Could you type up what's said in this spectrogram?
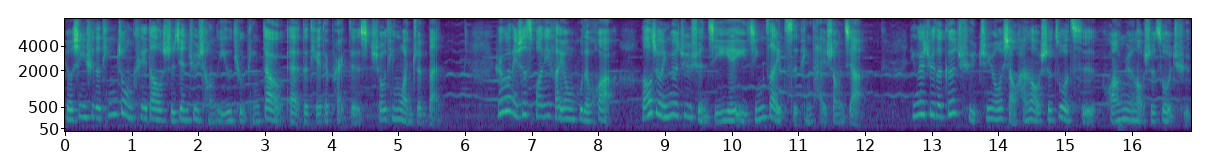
有兴趣的听众可以到实践剧场的 YouTube 频道 at the theater Practice 收听完整版。如果你是 Spotify 用户的话，老九音乐剧选集也已经在此平台上架。音乐剧的歌曲均由小韩老师作词，黄源老师作曲。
